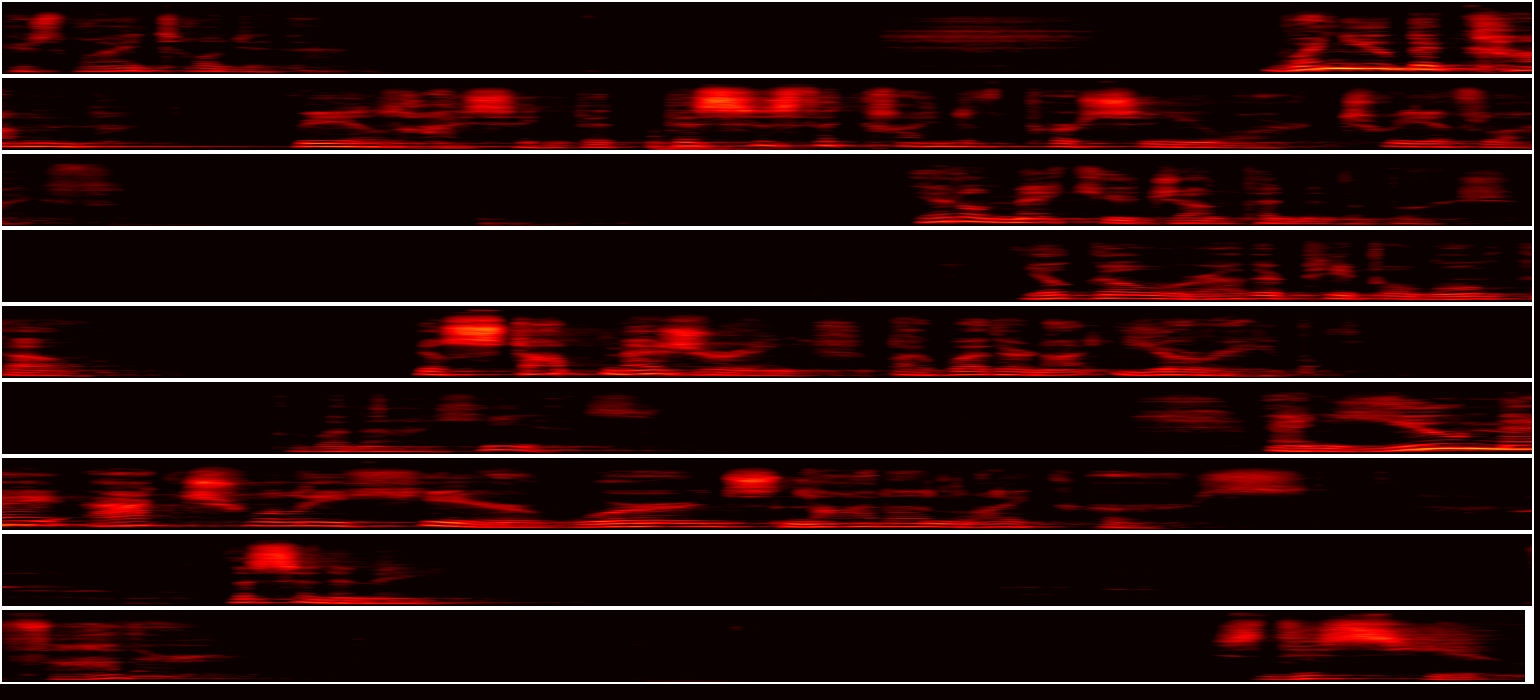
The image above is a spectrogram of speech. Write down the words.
Here's why I told you that. When you become realizing that this is the kind of person you are, tree of life, It'll make you jump into the bush. You'll go where other people won't go. You'll stop measuring by whether or not you're able, but whether or not He is. And you may actually hear words not unlike hers. Listen to me. Father, is this you?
